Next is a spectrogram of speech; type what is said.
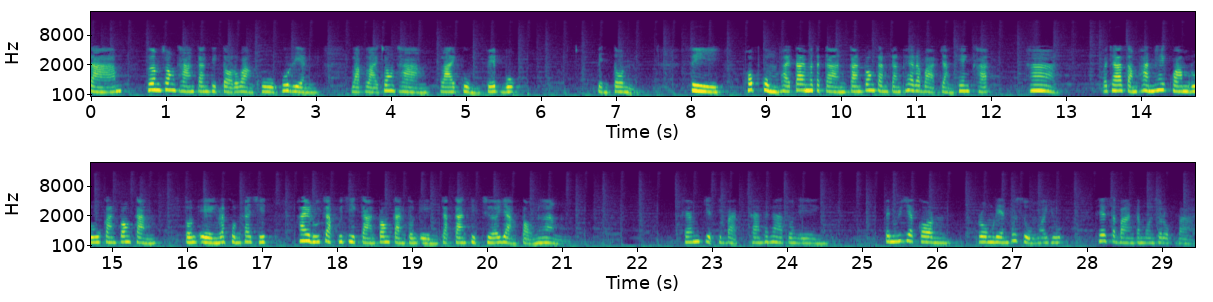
3. เพิ่มช่องทางการติดต่อระหว่างครูผู้เรียน หลากหลายช่องทางไลน์กลุ่ม Facebook เป็นต้น 4. พบกลุ่มภายใต้มาตรการการป้องกันการแพร่ระบาดอย่างเคร่งครัด 5. ประชาสัมพันธ์ให้ความรู้การป้องกัน ตนเองและคนใกล้ชิด ให้รู้จักวิธีการป้องกันตนเองจากการติดเชื้ออย่างต่อเนื่อง แฟ้มเกียรติบัตรการพัฒนาตนเอง เป็นวิทยากร โรงเรียนผู้สูงอายุ เทศบาลตำบลสลกบาท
